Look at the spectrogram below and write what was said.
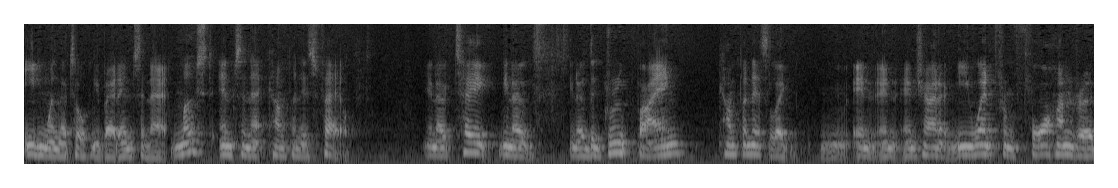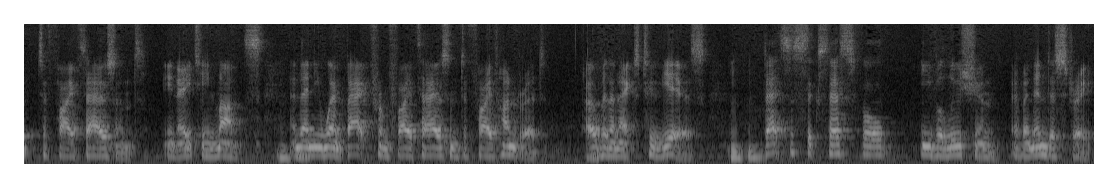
even when they're talking about internet. Most internet companies fail. You know, take you know, you know the group buying companies like in, in, in China. You went from 400 to 5,000 in 18 months, and then you went back from 5,000 to 500 over the next two years. That's a successful evolution of an industry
